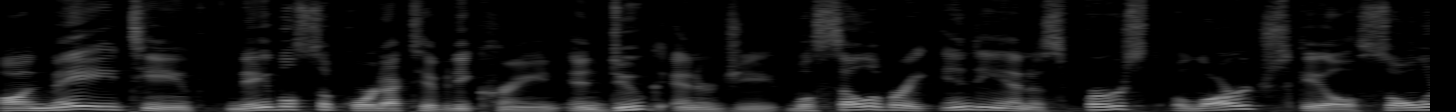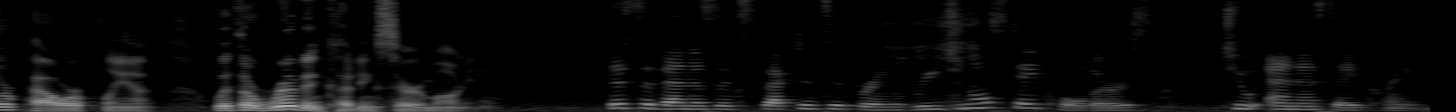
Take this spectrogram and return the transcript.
On May 18th, Naval Support Activity Crane and Duke Energy will celebrate Indiana's first large-scale solar power plant with a ribbon cutting ceremony. This event is expected to bring regional stakeholders to NSA Crane.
